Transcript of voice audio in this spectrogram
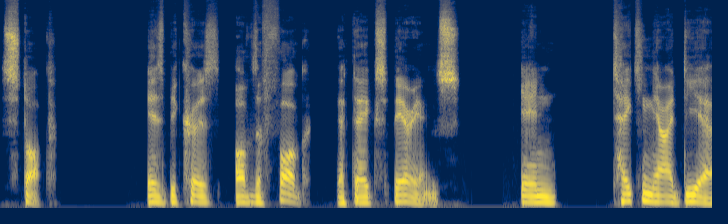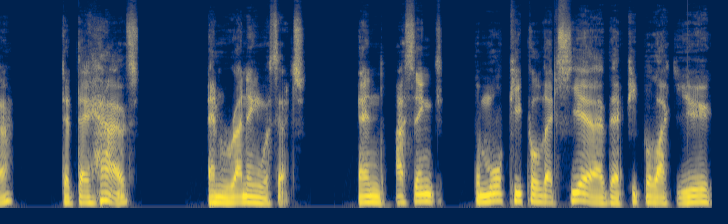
stop is because of the fog that they experience in taking the idea that they have and running with it. And I think the more people that hear that people like you,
